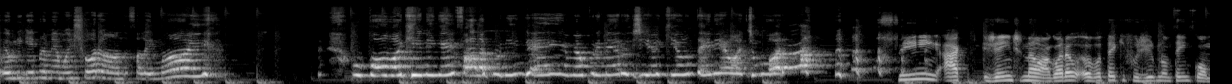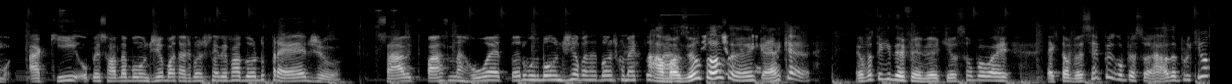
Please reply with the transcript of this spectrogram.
eu liguei para minha mãe chorando. Falei, mãe, o povo aqui ninguém fala com ninguém. É meu primeiro dia aqui, eu não tenho nem onde morar. Sim, a... gente, não, agora eu vou ter que fugir, não tem como. Aqui o pessoal dá bom dia, boa tarde, boa noite no elevador do prédio. Sabe? Tu passa na rua, é todo mundo bom dia, boa tarde, boa noite, como é que tu ah, tá? Ah, mas eu tô também, cara. Que é... Eu vou ter que defender aqui, eu sou um pouco mais. É que talvez você pegou a pessoa errada, porque eu,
